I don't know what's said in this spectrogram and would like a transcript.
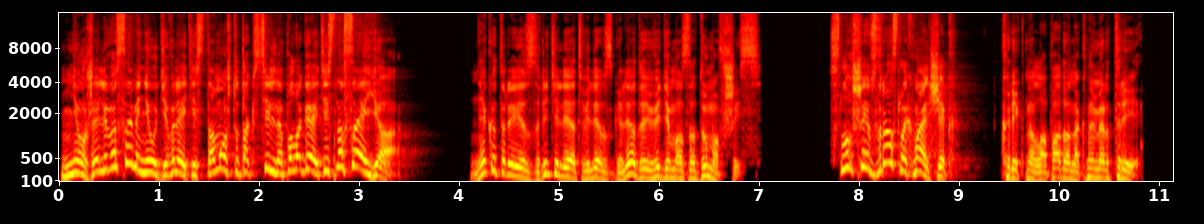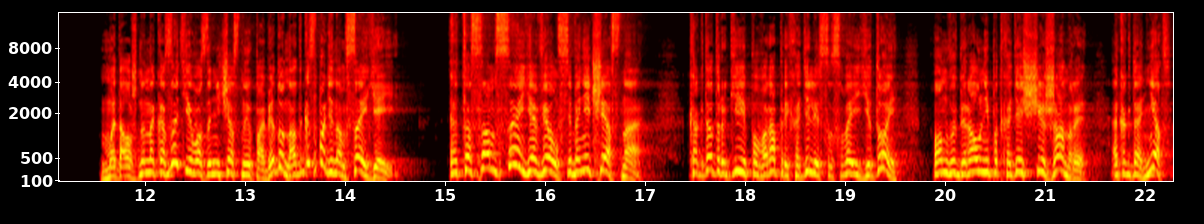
Неужели вы сами не удивляетесь тому, что так сильно полагаетесь на Сэйю?» Некоторые зрители отвели взгляды, видимо, задумавшись. «Слушай взрослых, мальчик!» — крикнула подонок номер три. «Мы должны наказать его за нечестную победу над господином Сэйей! Это сам Сэйя вел себя нечестно! Когда другие повара приходили со своей едой, он выбирал неподходящие жанры, а когда нет,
